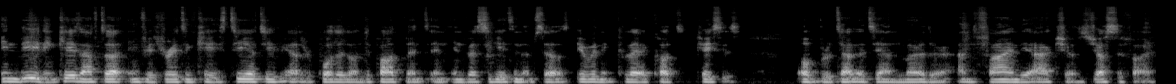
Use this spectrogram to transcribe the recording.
Indeed, in case after infiltrating case, TFTP has reported on departments in investigating themselves, even in clear-cut cases of brutality and murder, and find their actions justified.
